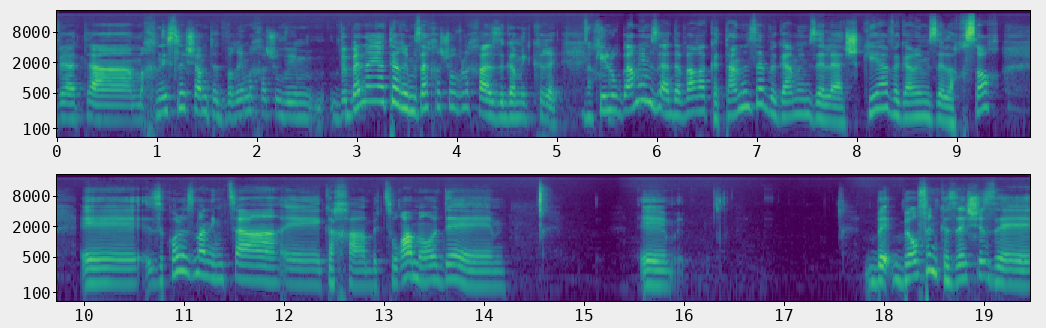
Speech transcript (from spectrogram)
ואתה מכניס לשם את הדברים החשובים, ובין היתר, אם זה חשוב לך, אז זה גם יקרה. נכון. כאילו, גם אם זה הדבר הקטן הזה, וגם אם זה להשקיע, וגם אם זה לחסוך, זה כל הזמן נמצא אה, ככה בצורה מאוד... אה, באופן כזה שזה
